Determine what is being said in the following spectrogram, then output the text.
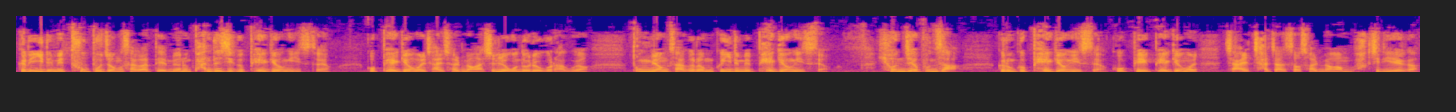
그 이름이 투 부정사가 되면은 반드시 그 배경이 있어요. 그 배경을 잘 설명하시려고 노력을 하고요. 동명사 그러면 그 이름의 배경이 있어요. 현재 분사 그럼 그 배경이 있어요. 그 배- 배경을 잘 찾아서 설명하면 확실히 이해가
